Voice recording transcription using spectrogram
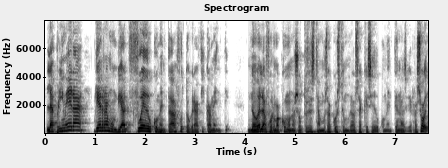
La Primera Guerra Mundial fue documentada fotográficamente no de la forma como nosotros estamos acostumbrados a que se documenten las guerras hoy.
